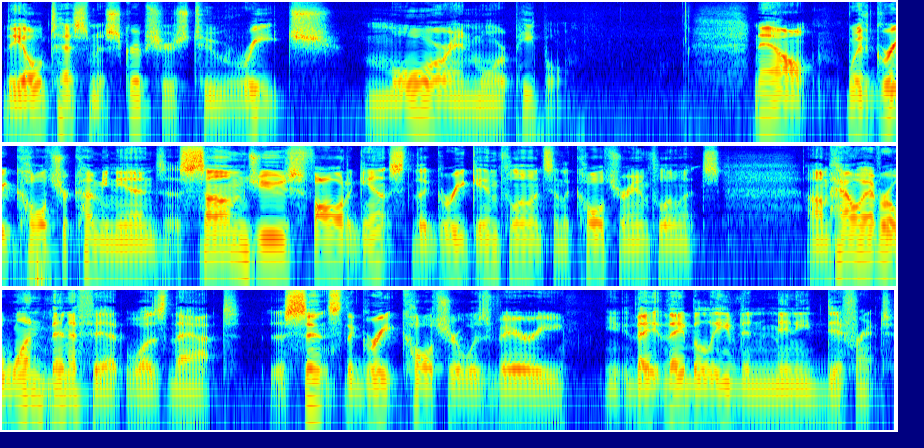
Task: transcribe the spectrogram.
the Old Testament Scriptures, to reach more and more people. Now, with Greek culture coming in, some Jews fought against the Greek influence and the culture influence. Um, however, one benefit was that since the Greek culture was very, they, they believed in many different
